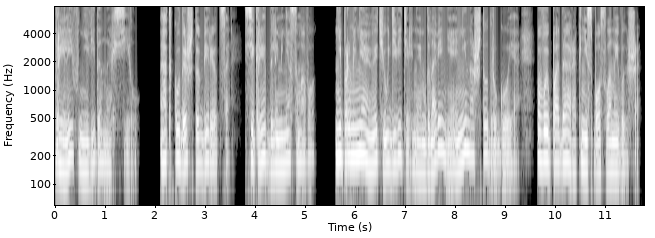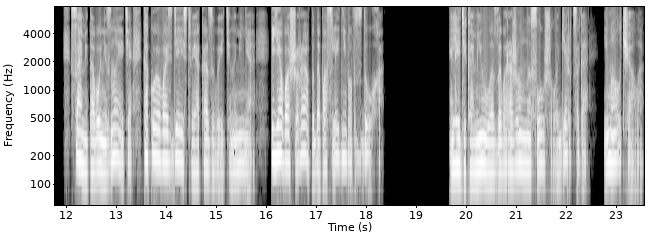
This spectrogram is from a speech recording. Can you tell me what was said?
Прилив невиданных сил. Откуда что берется? Секрет для меня самого. Не променяю эти удивительные мгновения ни на что другое. Вы подарок, неспосланный выше. Сами того не знаете, какое воздействие оказываете на меня. Я ваш раб до последнего вздоха. Леди Камилла завороженно слушала герцога и молчала.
